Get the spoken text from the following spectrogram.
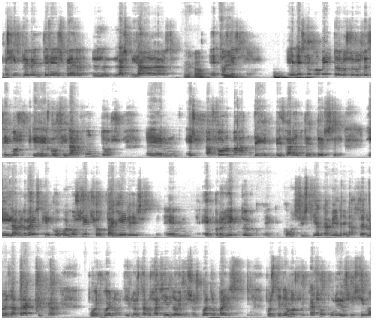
pues simplemente es ver las miradas. Entonces, en ese momento nosotros decimos que el cocinar juntos em, es una forma de empezar a entenderse. Y la verdad es que como hemos hecho talleres, en, el proyecto consistía también en hacerlo en la práctica, pues bueno, y lo estamos haciendo en esos cuatro países, pues tenemos un caso curiosísimo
